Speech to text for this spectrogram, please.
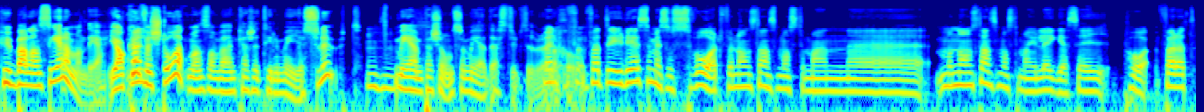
hur balanserar man det? Jag kan Men- förstå att man som vän kanske till och med gör slut Mhm. med en person som är destruktiv Men relation. för, för att det är ju det som är så svårt, för någonstans måste man, eh, någonstans måste man ju lägga sig på, för att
